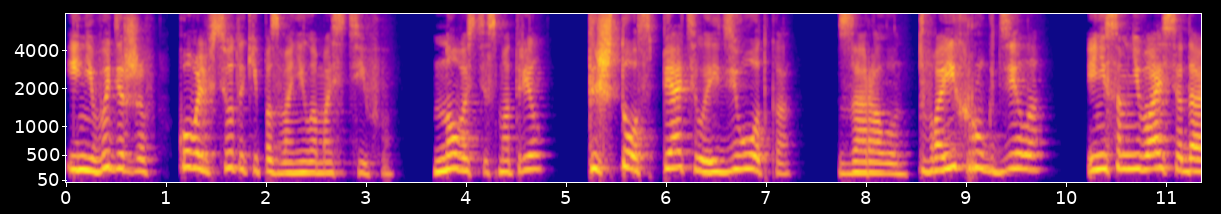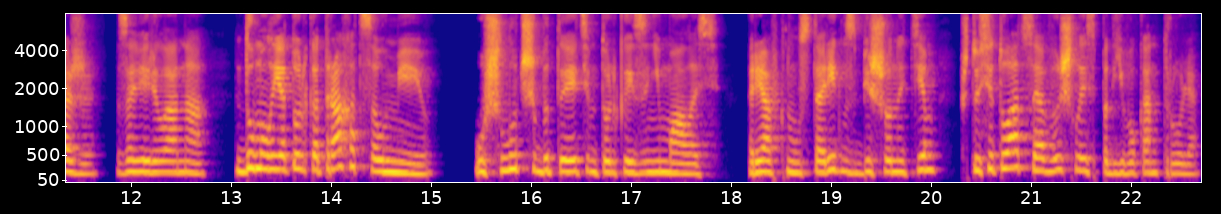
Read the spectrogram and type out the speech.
И, не выдержав, Коваль все-таки позвонила мастифу. Новости смотрел. «Ты что, спятила, идиотка?» – заорал он. «Твоих рук дело?» «И не сомневайся даже», – заверила она. «Думал, я только трахаться умею». «Уж лучше бы ты этим только и занималась», – рявкнул старик, взбешенный тем, что ситуация вышла из-под его контроля.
